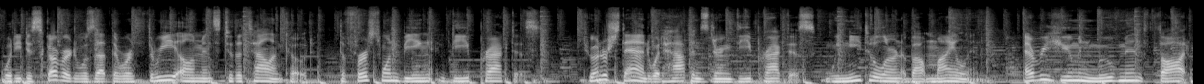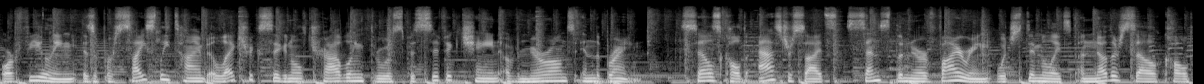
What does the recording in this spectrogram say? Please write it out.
What he discovered was that there were three elements to the talent code, the first one being deep practice. To understand what happens during deep practice, we need to learn about myelin, Every human movement, thought, or feeling is a precisely timed electric signal traveling through a specific chain of neurons in the brain. Cells called astrocytes sense the nerve firing, which stimulates another cell called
